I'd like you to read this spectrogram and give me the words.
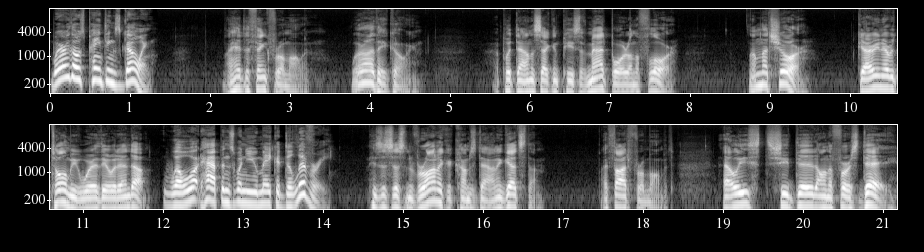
Where are those paintings going? I had to think for a moment. Where are they going? I put down the second piece of mat board on the floor. I'm not sure. Gary never told me where they would end up. Well, what happens when you make a delivery? His assistant Veronica comes down and gets them. I thought for a moment. At least she did on the first day.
